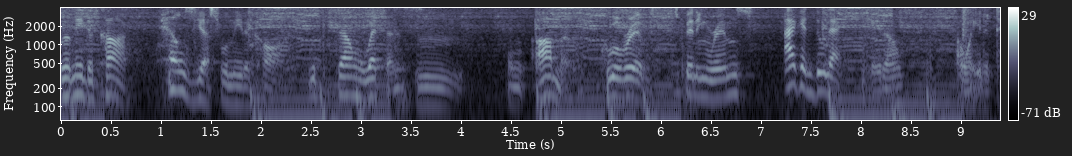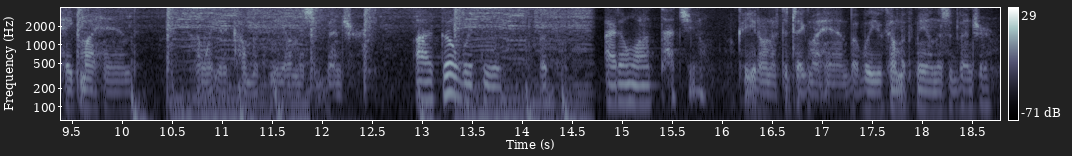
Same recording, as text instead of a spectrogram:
We'll need a car Hells yes, we'll need a car. with some weapons hmm. and armor. Cool rims. Spinning rims. I can do that. Kato, I want you to take my hand. I want you to come with me on this adventure. I'll go with you, but I don't want to touch you. Okay, you don't have to take my hand, but will you come with me on this adventure?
